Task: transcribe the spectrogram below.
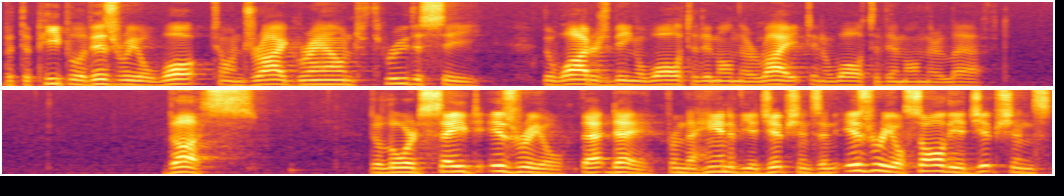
But the people of Israel walked on dry ground through the sea, the waters being a wall to them on their right and a wall to them on their left. Thus, the Lord saved Israel that day from the hand of the Egyptians, and Israel saw the Egyptians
